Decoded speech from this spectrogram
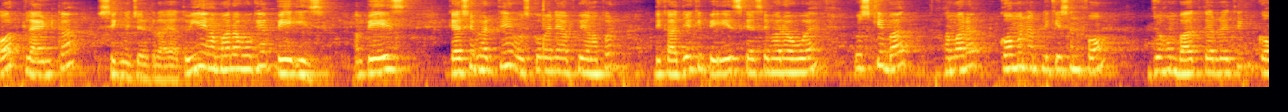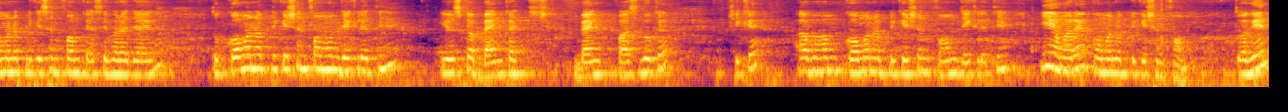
और क्लाइंट का सिग्नेचर कराया। तो ये हमारा हो गया पे इज़ हम पे इज़ कैसे भरते हैं, उसको मैंने आपको यहाँ पर दिखा दिया कि पे इज़ कैसे भरा हुआ है। उसके बाद हमारा कॉमन एप्लीकेशन फॉर्म जो हम बात कर रहे थे कि कॉमन एप्लीकेशन फॉर्म कैसे भरा जाएगा। तो कॉमन एप्लीकेशन फॉर्म हम देख लेते हैं। ये उसका बैंक का बैंक पासबुक है। ठीक है? अब हम कॉमन एप्लीकेशन फॉर्म देख लेते हैं। ये हमारा कॉमन एप्लीकेशन फॉर्म तो अगेन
